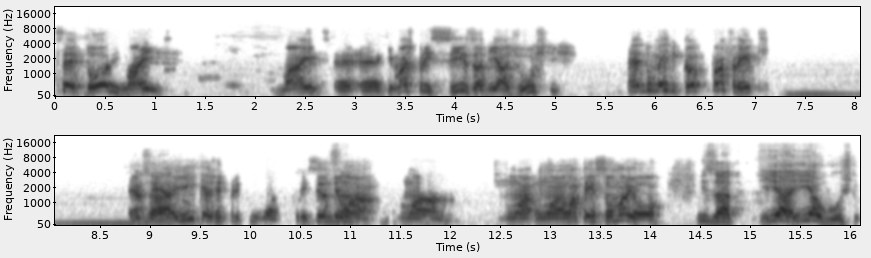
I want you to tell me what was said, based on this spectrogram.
setores mais, mais é, é, que mais precisa de ajustes é do meio de campo para frente. É, é aí que a gente precisa, precisa ter uma, uma, uma, uma, uma atenção maior. Exato. E Então- aí, Augusto,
